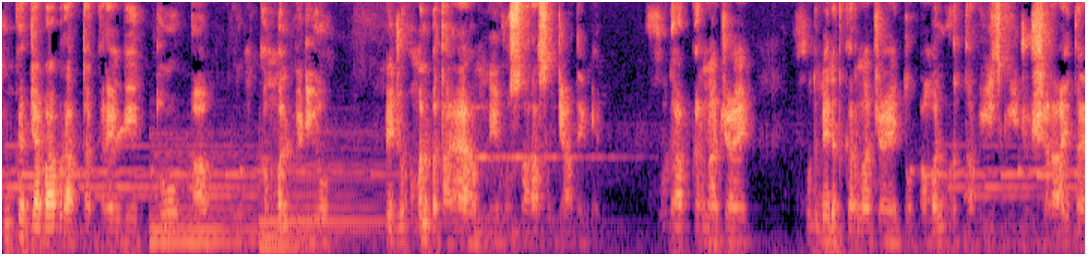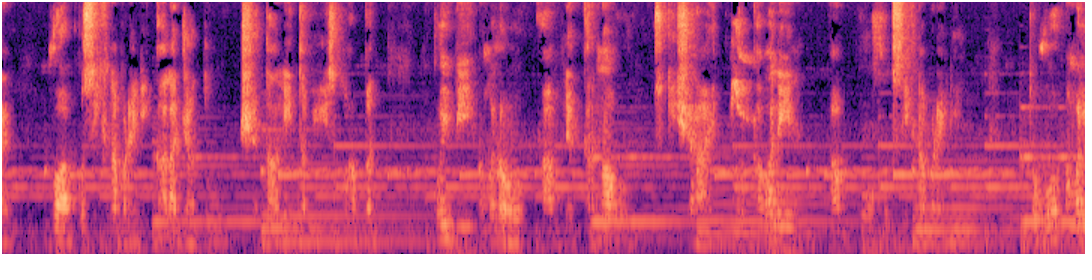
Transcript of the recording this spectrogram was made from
क्योंकि जब आप रबता करेंगे तो आप मुकम्मल वीडियो में जो अमल बताया है हमने वो सारा समझा देंगे। खुद आप करना चाहें, खुद मेहनत करना चाहें तो अमल और तवीज़ की जो शराइत है, वो आपको सीखना पड़ेगी। काला जादू, शैतानी तवीज़, मोहब्बत, कोई भी अमल हो, आपने करना हो, उसकी शराइत और कवानीन आपको खुद सीखना पड़ेगी। तो वो अमल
